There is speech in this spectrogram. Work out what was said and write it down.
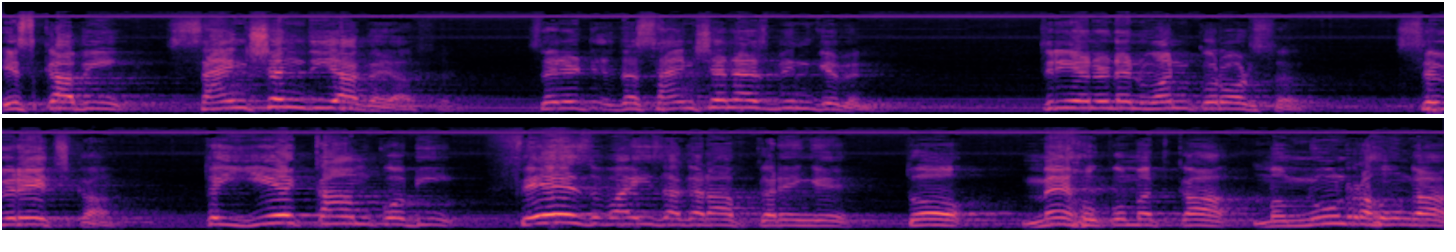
اس کا بھی سینکشن دیا گیا sir sir it the sanction has been given three hundred crore sir sewerage کا تو یہ کام کو بھی فیز وائز اگر آپ کریں گے تو میں حکومت کا ممنون رہوں گا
